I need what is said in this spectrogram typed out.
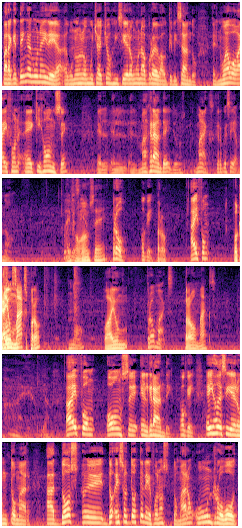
Para que tengan una idea, algunos de los muchachos hicieron una prueba utilizando el nuevo iPhone X11, el, el- el más grande, yo- Max, creo que se llama, no. ¿Cómo que se iPhone llama? 11 Pro, ok. Pro. iPhone, Porque hay un 11. Max Pro no. O hay un Pro Max. Pro Max. iPhone 11, el grande. Ok, ellos decidieron tomar a dos, eh, do- esos dos teléfonos, tomaron un robot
